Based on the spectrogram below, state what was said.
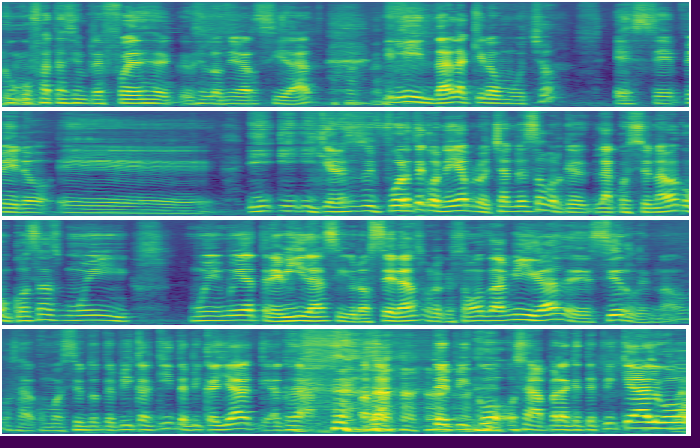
Cucufata siempre fue desde, desde la universidad, y linda, la quiero mucho. Este, pero, eh, y, y, y, que a veces soy fuerte con ella aprovechando eso porque la cuestionaba con cosas muy, muy, muy atrevidas y groseras porque somos amigas de decirle, ¿no? O sea, como diciendo, te pica aquí, te pica allá, o sea, o sea te picó, o sea, para que te pique algo,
